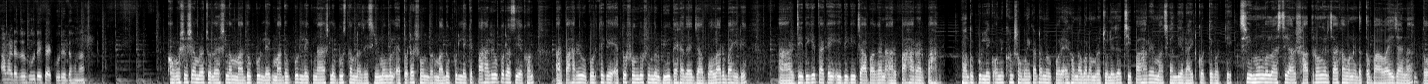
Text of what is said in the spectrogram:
আমারটা তো হু দেখে করে দেখো না। অবশেষে আমরা চলে আসলাম মাধবপুর লেক। মাধবপুর লেক না আসলে বুঝতাম না যে শ্রীমঙ্গল এতটা সুন্দর। মাধবপুর লেকের পাহাড়ের উপর আছি এখন। আর পাহাড়ের উপর থেকে এত সুন্দর সুন্দর ভিউ দেখা যায় যা বলার বাইরে আর যেদিকে তাকাই এদিকেই চা বাগান আর পাহাড় আর পাহাড়। মাধবপুর লেক অনেকক্ষণ সময় কাটানোর পর এখন আবার আমরা চলে যাচ্ছি পাহাড়ের মাঝখান দিয়ে রাইড করতে করতে। শ্রীমঙ্গল আসছে আর সাত রঙের চা খাব না এটা তো ভাবাই যায় না। তো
